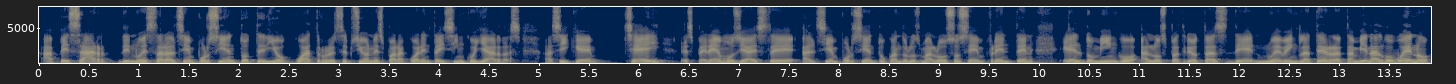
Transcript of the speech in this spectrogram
a pesar de no estar al 100%, te dio cuatro recepciones para 45 yardas. Así que Che, esperemos ya esté al 100% cuando los malosos se enfrenten el domingo a los Patriotas de Nueva Inglaterra. También algo bueno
